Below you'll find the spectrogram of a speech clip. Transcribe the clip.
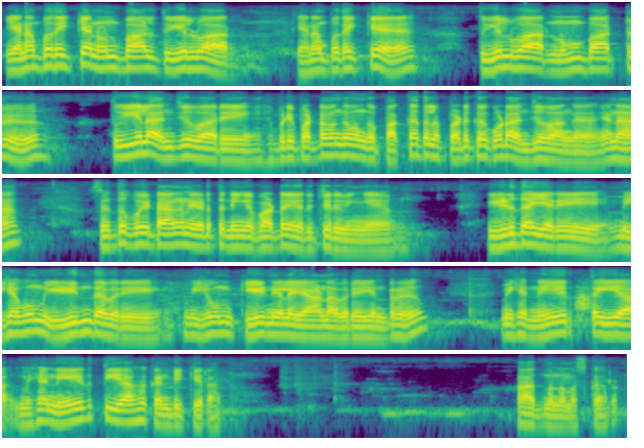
என புதைக்க நுண்பால் துயில்வார். என புதைக்க துயில்வார் நுண்பாற்று. துயில அஞ்சுவாரே. இப்படிப்பட்டவங்க உங்கள் பக்கத்தில் படுக்க கூட அஞ்சுவாங்க. ஏன்னா செத்து போயிட்டாங்கன்னு எடுத்து நீங்கள் பாட்டும் எரிச்சிருவீங்க. இழுதையரே மிகவும் இழிந்தவரே மிகவும் கீழ்நிலையானவரே என்று மிக நேர்த்தியா மிக நேர்த்தியாக கண்டிக்கிறார். ஆத்ம நமஸ்காரம்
